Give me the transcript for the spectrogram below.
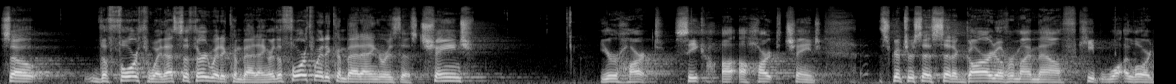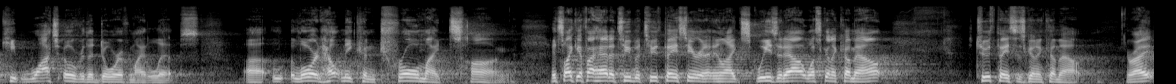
So, the fourth way, that's the third way to combat anger. The fourth way to combat anger is this change your heart. Seek a, a heart change. Scripture says, Set a guard over my mouth. Keep, Lord, keep watch over the door of my lips. Uh, Lord, help me control my tongue. It's like if I had a tube of toothpaste here and, and like squeeze it out, what's going to come out? Toothpaste is going to come out, right?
